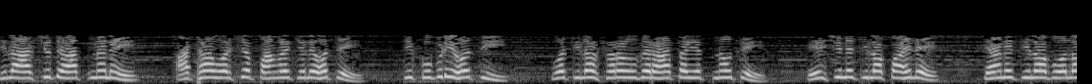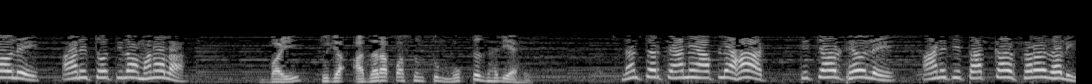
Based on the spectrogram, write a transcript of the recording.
तिला अच्युत आत्म्याने अठरा वर्ष पांगळे केले होते. ती कुबडी होती व तिला सरळ उभे राहता येत नव्हते. येशूने तिला पाहिले त्याने तिला बोलावले आणि तो तिला म्हणाला बाई तुझ्या आजारापासून तू मुक्त झाली आहेस. नंतर त्याने आपले हात तिच्यावर ठेवले आणि ती तात्काळ सरळ झाली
